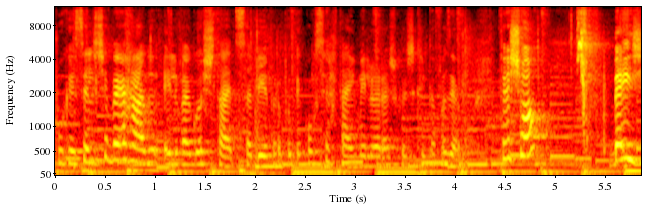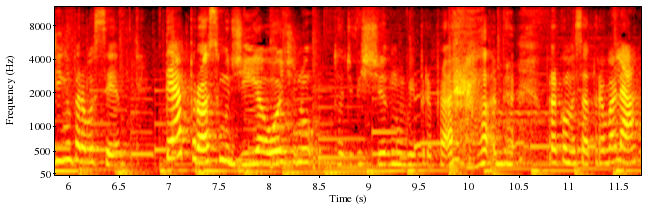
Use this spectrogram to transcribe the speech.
Porque se ele estiver errado, ele vai gostar de saber para poder consertar e melhorar as coisas que ele tá fazendo. Fechou? Beijinho pra você. Até próximo dia. Hoje não tô de vestido, não vim preparada para começar a trabalhar,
